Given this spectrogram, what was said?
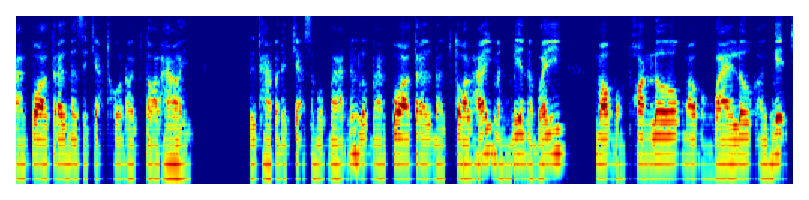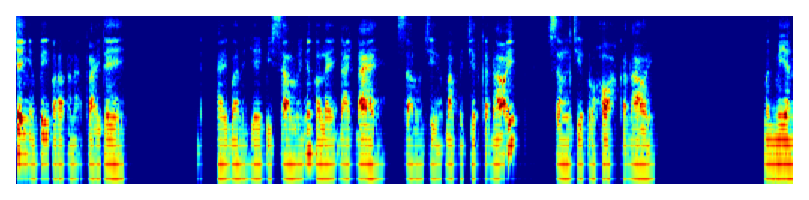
បានពលត្រូវនៅសច្ចធម៌ដោយផ្ទាល់ហើយឬថាបដិច្ចសមុបាទនឹងលោកបានពលត្រូវដោយផ្ទាល់ហើយមិនមានអ្វីមកបំផន់លោកមកបង្វែរលោកឲ្យងាកចេញអំពីបរតនត្រ័យទេហើយបើនិយាយពីសិលវិញនឹងក៏លែងដាច់ដែរសិលជាបព្វជិតក៏ដោយសិលជាក្រហោះក៏ដោយมันមាន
